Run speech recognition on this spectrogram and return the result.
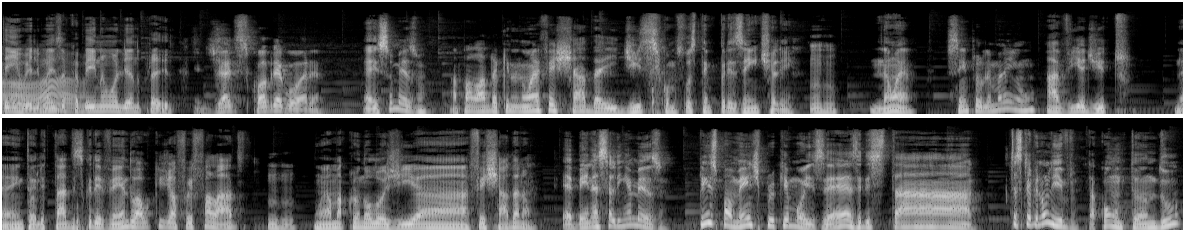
tenho ele, mas acabei não olhando para ele. Já descobre agora. É isso mesmo. A palavra aqui não é fechada e disse como se fosse tempo presente ali. Uhum. Não é. Sem problema nenhum. Havia dito. Né? Então ele está descrevendo algo que já foi falado. Uhum. Não é uma cronologia fechada, não. É bem nessa linha mesmo. Principalmente porque Moisés ele está está escrevendo um livro, está contando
